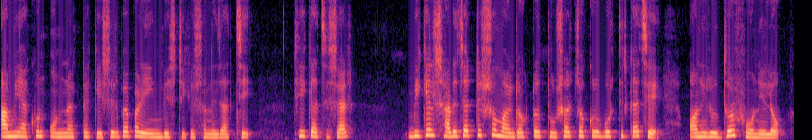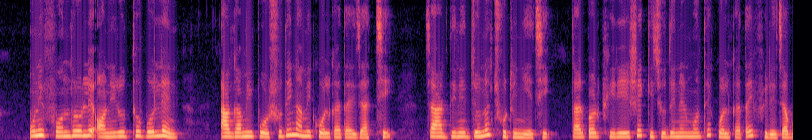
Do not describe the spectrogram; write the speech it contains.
আমি এখন অন্য একটা কেসের ব্যাপারে ইনভেস্টিগেশনে যাচ্ছি। ঠিক আছে, স্যার। বিকেল সাড়ে চারটের সময় ডক্টর তুষার চক্রবর্তীর কাছে অনিরুদ্ধর ফোন এলো। উনি ফোন ধরলে অনিরুদ্ধ বললেন, আগামী পরশুদিন আমি কলকাতায় যাচ্ছি। চার দিনের জন্য ছুটি নিয়েছি। তারপর ফিরে এসে কিছুদিনের মধ্যে কলকাতায় ফিরে যাব।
